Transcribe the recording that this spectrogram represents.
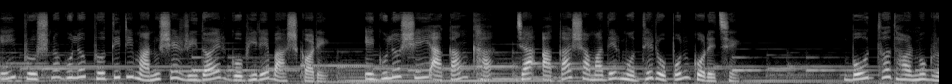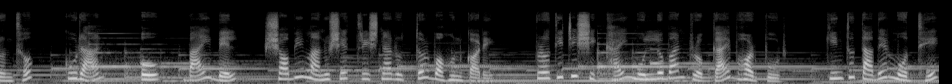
এই প্রশ্নগুলো প্রতিটি মানুষের হৃদয়ের গভীরে বাস করে। এগুলো সেই আকাঙ্ক্ষা যা আকাশ আমাদের মধ্যে রোপণ করেছে। বৌদ্ধ ধর্মগ্রন্থ, কুরআন ও বাইবেল সবই মানুষের তৃষ্ণার উত্তর বহন করে। প্রতিটি শিক্ষাই মূল্যবান প্রজ্ঞায় ভরপুর। কিন্তু তাদের মধ্যে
